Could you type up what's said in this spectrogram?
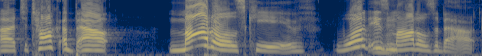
uh, to talk about models, Keeve. What is models about?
